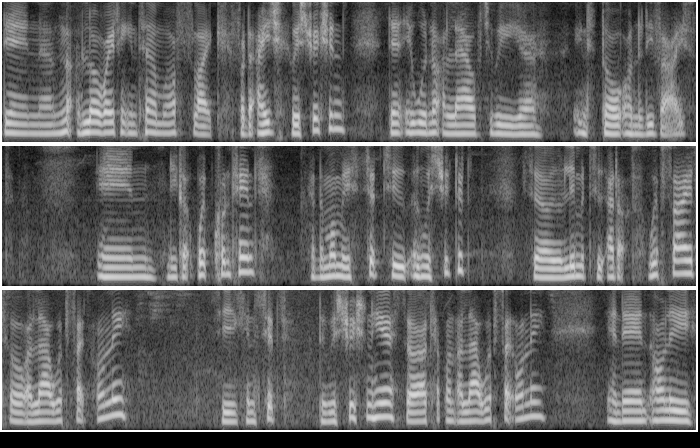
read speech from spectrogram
then uh, not low rating in terms of like for the age restriction, then it will not allow to be uh, installed on the device. And you got web content. At the moment, it's set to unrestricted. so limit to adult website or allow websites only so you can set the restriction here so I'll tap on allow website only and then only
